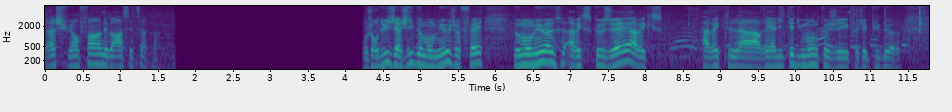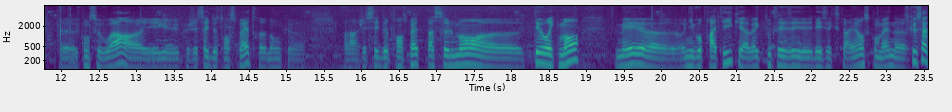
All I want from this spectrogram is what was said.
là, je suis enfin débarrassé de ça. Aujourd'hui, j'agis de mon mieux, je fais de mon mieux avec ce que j'ai, avec, la réalité du monde que j'ai pu euh, concevoir euh, et que j'essaye de transmettre. Donc euh, voilà, j'essaye de le transmettre pas seulement théoriquement, mais au niveau pratique avec toutes les, expériences qu'on mène. Ce que ça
